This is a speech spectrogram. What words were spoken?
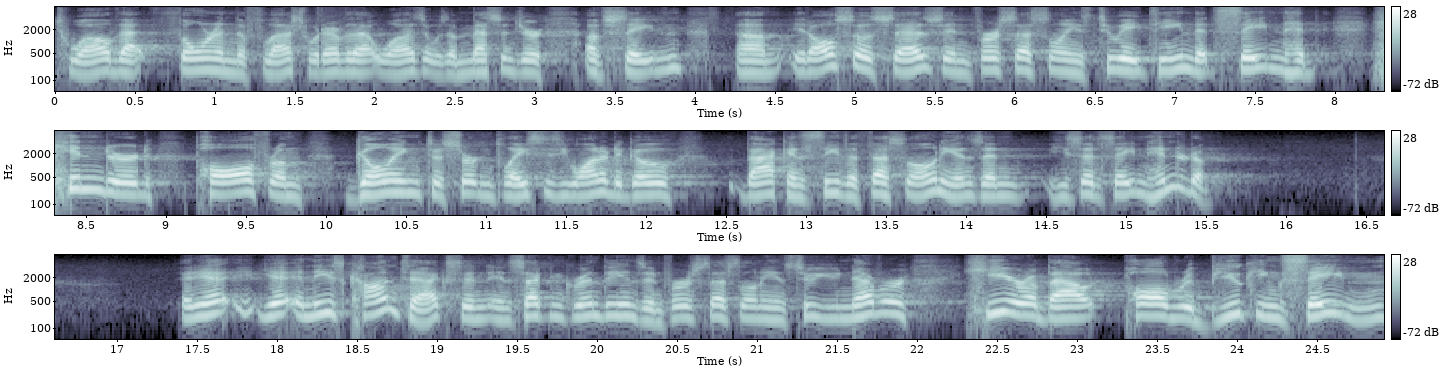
12, that thorn in the flesh, whatever that was, it was a messenger of Satan. Um, it also says in 1 Thessalonians 2.18 that Satan had hindered Paul from going to certain places. He wanted to go back and see the Thessalonians, and he said Satan hindered him. And yet, yet in these contexts, in, in 2 Corinthians and 1 Thessalonians 2, you never hear about Paul rebuking Satan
